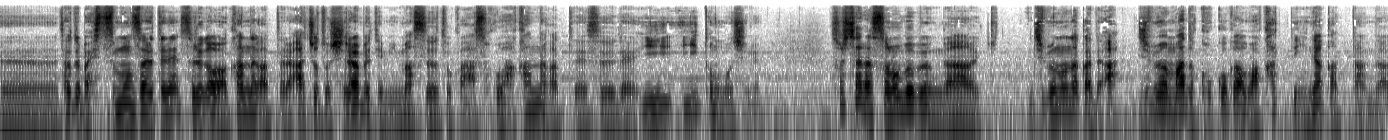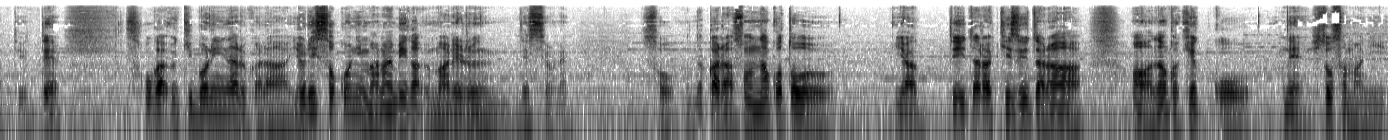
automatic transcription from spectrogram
うん。例えば質問されてねそれが分かんなかったら「あちょっと調べてみます」とか「あそこ分かんなかったです」でいいいいと思うしね。そしたらその部分が自分の中であ自分はまだここが分かっていなかったんだって言ってそこが浮き彫りになるからよりそこに学びが生まれるんですよね。そう。だからそんなことをやっていたら気づいたらあなんか結構ね人様に、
